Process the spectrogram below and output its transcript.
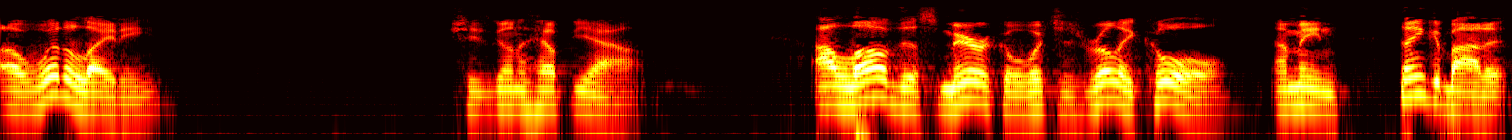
a widow lady. She's going to help you out. I love this miracle, which is really cool. I mean, think about it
